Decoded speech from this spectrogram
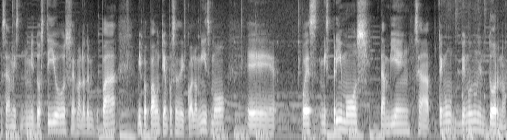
O sea, mis, mis dos tíos, hermanos de mi papá, mi papá un tiempo se dedicó a lo mismo, eh, pues mis primos, también, o sea, tengo, vengo de un entorno,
